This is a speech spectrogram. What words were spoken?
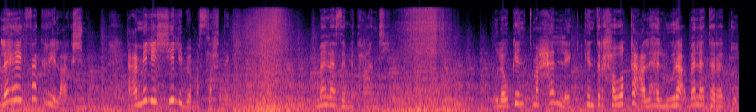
لهيك فكري لاكشمي اعملي الشيء اللي بمصلحتك ما لازم تعاندي ولو كنت محلك كنت رح أوقع على هالوراق بلا تردد.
